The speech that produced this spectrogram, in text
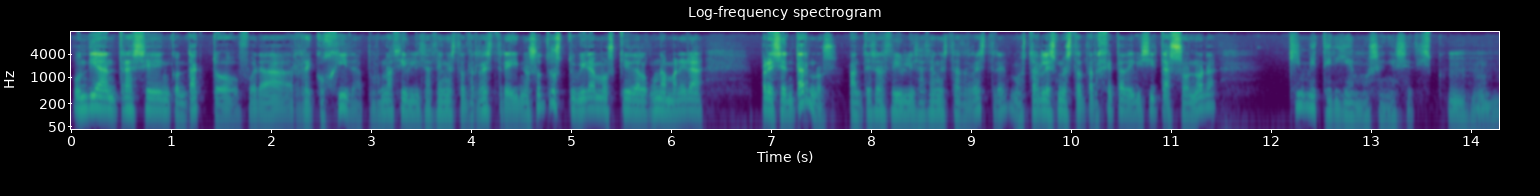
un día entrase en contacto, fuera recogida por una civilización extraterrestre y nosotros tuviéramos que de alguna manera presentarnos ante esa civilización extraterrestre, mostrarles nuestra tarjeta de visita sonora, ¿qué meteríamos en ese disco? Ujú.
